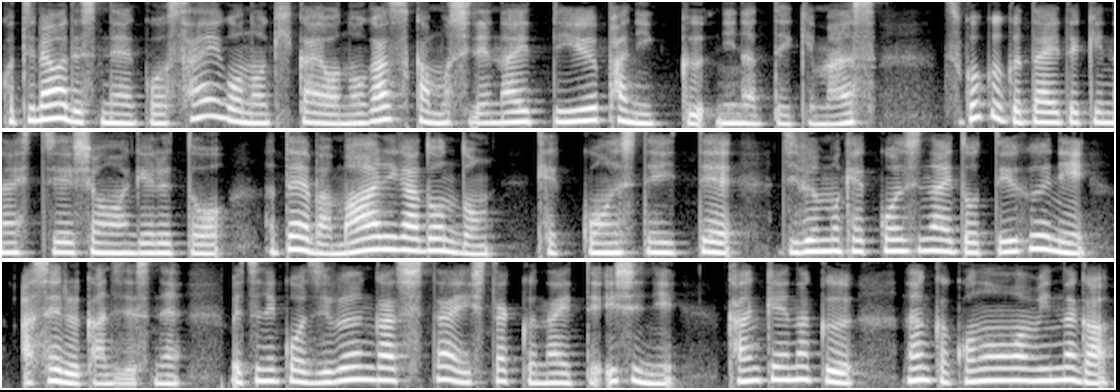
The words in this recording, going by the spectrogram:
こちらはですね、こう最後の機会を逃すかもしれないっていうパニックになっていきます。すごく具体的なシチュエーションを挙げると、例えば周りがどんどん結婚していて、自分も結婚しないとっていう風に焦る感じですね。別にこう自分がしたいしたくないって意思に関係なく、なんかこのままみんなが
